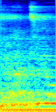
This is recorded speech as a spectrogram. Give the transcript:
Yes,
